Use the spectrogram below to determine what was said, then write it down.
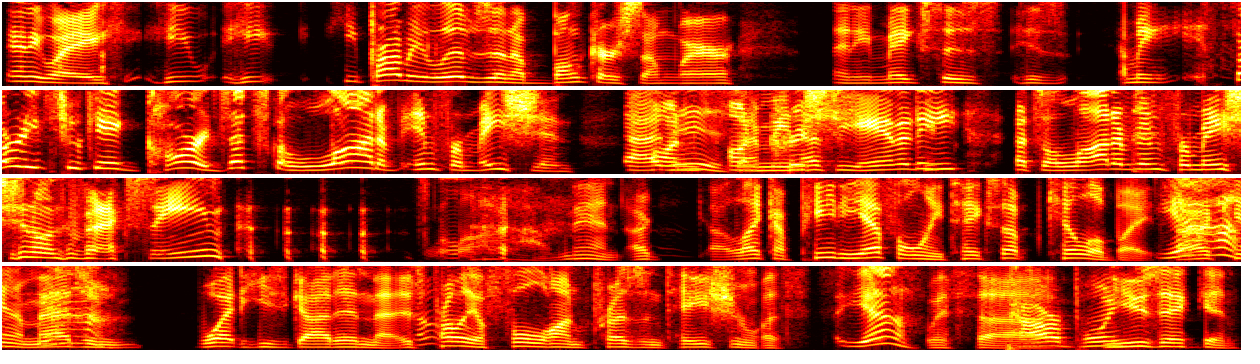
anyway, he he he probably lives in a bunker somewhere, and he makes his his. I mean, 32 gig cards. That's a lot of information That on, is. on I mean, Christianity. That's, a lot of information on the vaccine. That's a lot. Oh man, a, like a PDF only takes up kilobytes. Yeah, I can't imagine what he's got in that. It's No. probably a full on presentation with Yeah, with uh, PowerPoint. music, and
